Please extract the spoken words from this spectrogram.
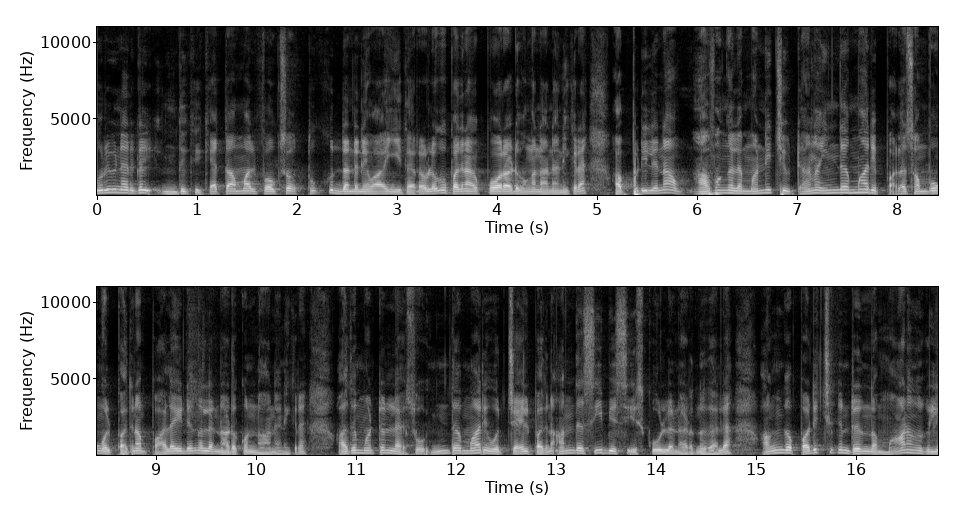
உறவினர்கள் இதுக்கு கேட்ட மாதிரி ஃபோக்ஸோ தூக்கு தண்டனை வாங்கி தர அளவுக்கு பார்த்தீங்கன்னா போராடுவாங்க நான் நினைக்கிறேன். அப்படி இல்லைன்னா அவங்கள மன்னிச்சு விட்டாங்கன்னா இந்த மாதிரி பல சம்பவங்கள் பார்த்தீங்கன்னா பல இடங்களில் நடக்கும்னு நான் நினைக்கிறேன். அது மட்டும் இல்லை ஸோ இந்த மாதிரி ஒரு செயல் பார்த்தீங்கன்னா அந்த சிபிஎஸ்சி ஸ்கூலில் நடந்ததால் அங்கே படிச்சுக்கிட்டு இருந்த மாணவர்கள்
